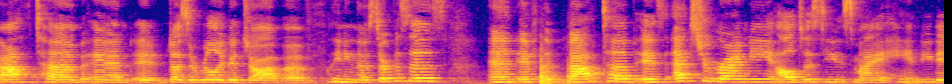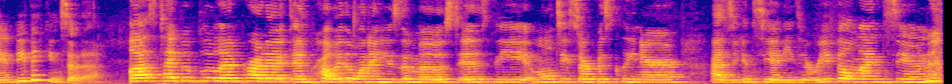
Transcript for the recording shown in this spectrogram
bathtub and it does a really good job of cleaning those surfaces and if the bathtub is extra grimy I'll just use my handy dandy baking soda. Last type of Blueland product and probably the one I use the most is the multi-surface cleaner as you can see, I need to refill mine soon.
